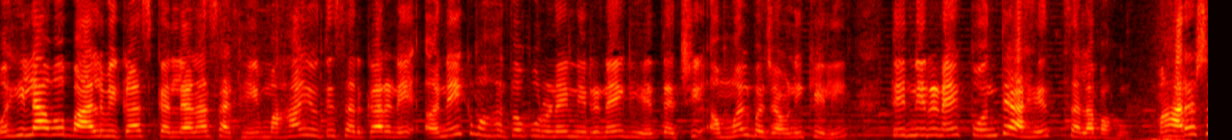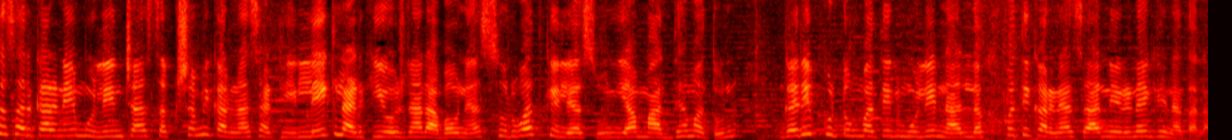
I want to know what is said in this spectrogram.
महिला व बाल विकास कल्याणासाठी महायुती सरकारने अनेक महत्त्वपूर्ण निर्णय घेत त्याची अंमलबजावणी केली. ते निर्णय कोणते आहेत? चला पाहू. महाराष्ट्र सरकारने मुलींच्या सक्षमीकरणासाठी लेख लाडकी योजना राबवण्यास सुरुवात केली असून या माध्यमातून गरीब कुटुंबातील मुलींना लखपती करण्याचा निर्णय घेण्यात आला.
